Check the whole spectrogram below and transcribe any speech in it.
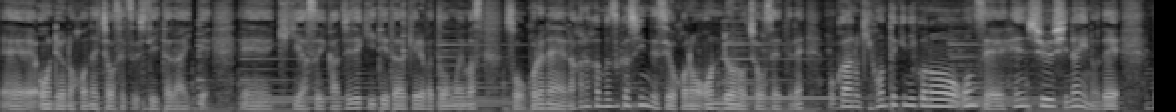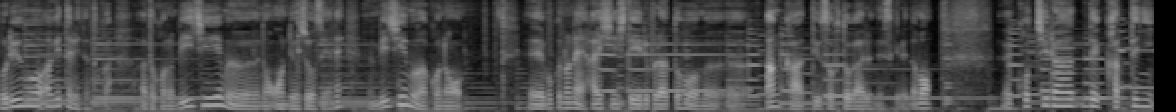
えー音量の方ね、調節していただいて、えー聞きやすい感じで聞いていただければと思います。そう、これね、なかなか難しいんですよ、この音量の調整ってね。僕はあの基本的にこの音声編集しないので、ボリュームを上げたりだとか、あとこの BGM の音量調整ね。BGM はこの、えー僕のね、配信しているプラットフォーム、アンカーっていうソフトがあるんですけれども、えこちらで勝手に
